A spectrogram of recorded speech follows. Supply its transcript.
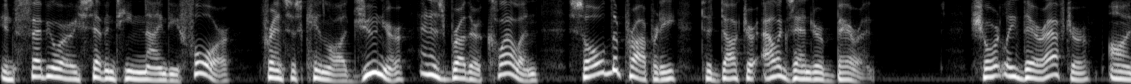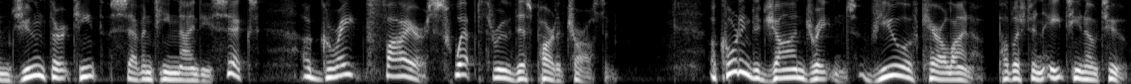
In February 1794, Francis Kinloch Jr. and his brother Cleland sold the property to Dr. Alexander Barron. Shortly thereafter, on June 13, 1796, a great fire swept through this part of Charleston. According to John Drayton's View of Carolina, published in 1802,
